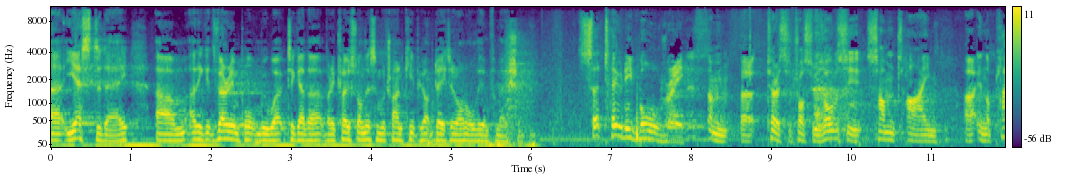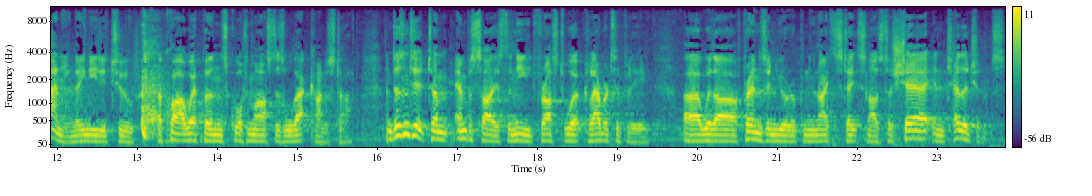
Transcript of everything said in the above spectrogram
uh, yesterday. Um, I think it's very important we work together very closely on this, and we'll try and keep you updated on all the information. Sir Tony Baldry. Some uh, terrorist atrocities, obviously, some time uh, in the planning. They needed to acquire weapons, quartermasters, all that kind of stuff. And doesn't it um, emphasise the need for us to work collaboratively uh, with our friends in Europe and the United States and others to share intelligence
